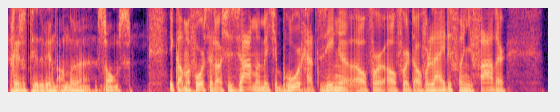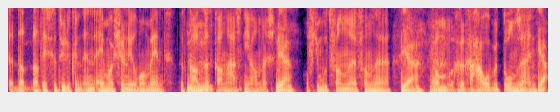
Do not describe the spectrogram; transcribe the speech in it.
resulteerde weer in andere songs. Ik kan me voorstellen als je samen met je broer gaat zingen over, over het overlijden van je vader. Dat, dat, dat is natuurlijk een, een emotioneel moment. Dat kan, mm -hmm. dat kan haast niet anders. Ja. Of je moet van, van, ja, van gehouden beton zijn. Ja.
